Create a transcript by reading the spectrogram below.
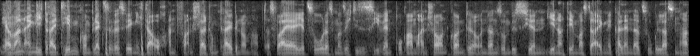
Ja, waren eigentlich drei Themenkomplexe, weswegen ich da auch an Veranstaltungen teilgenommen habe. Das war ja jetzt so, dass man sich dieses Eventprogramm anschauen konnte und dann so ein bisschen, je nachdem, was der eigene Kalender zugelassen hat,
